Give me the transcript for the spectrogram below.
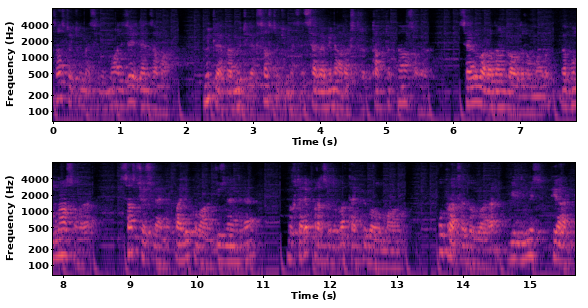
Sas tökülməsini müalicə edən zaman mütləq və mütləq sas tökülməsinin səbəbini araşdırıb tapdıqdan sonra səbəb aradan qaldırılmalı və bundan sonra sas köklərinin folikularını gücləndirən müxtəlif prosedurlar tətbiq olunmalıdır. Bu prosedurlara bildiyimiz PRP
